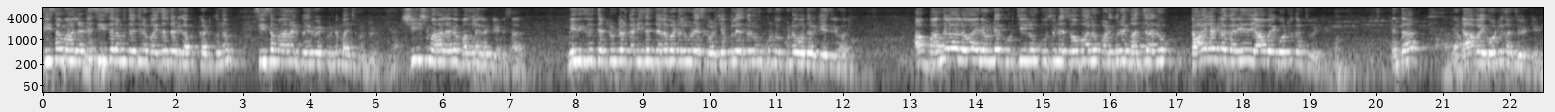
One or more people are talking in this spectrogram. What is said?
సీసా మహల్ అంటే సీసాల ముందు వచ్చిన పైసలతో కట్టుకున్నాం. సీసా మహల్ అని పేరు పెట్టుకుంటే మంచిగా ఉంటుండే. శీష్ మహల్ అనే బంగ్లా కట్టిండు సార్. మీదికి చూస్తే ఎట్లుంటాడు? కనీసం తెల్లబట్టలు కూడా వేసుకోడు. చెప్పులు వేసుకొని ఉక్కుంటూ ఉక్కుంటూ పోతాడు కేజ్రీవాల్. ఆ బంగ్లాలో ఆయన ఉండే కుర్చీలు కూర్చునే సోఫాలు పడుకునే మంచాలు టాయిలెట్ల ఖరీదు యాభై కోట్లు ఖర్చు పెట్టాడు. ఎంత? యాభై కోట్లు ఖర్చు పెట్టాడు.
